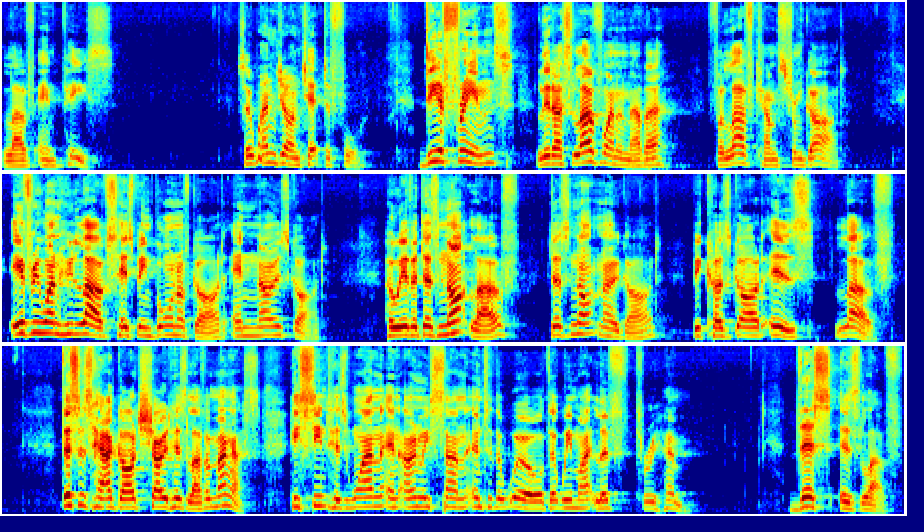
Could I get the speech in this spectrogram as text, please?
love and peace. So, 1 John chapter 4. Dear friends, let us love one another, for love comes from God. Everyone who loves has been born of God and knows God. Whoever does not love does not know God, because God is love. This is how God showed his love among us. He sent his one and only Son into the world that we might live through him. This is love.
